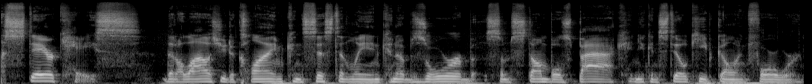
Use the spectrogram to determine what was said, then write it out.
a staircase that allows you to climb consistently and can absorb some stumbles back, and you can still keep going forward.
